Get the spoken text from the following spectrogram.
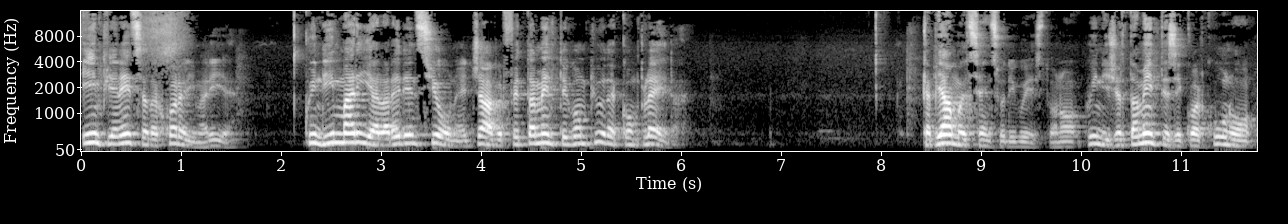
in pienezza dal cuore di Maria. Quindi in Maria la redenzione è già perfettamente compiuta e completa. Capiamo il senso di questo, no? Quindi certamente se qualcuno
